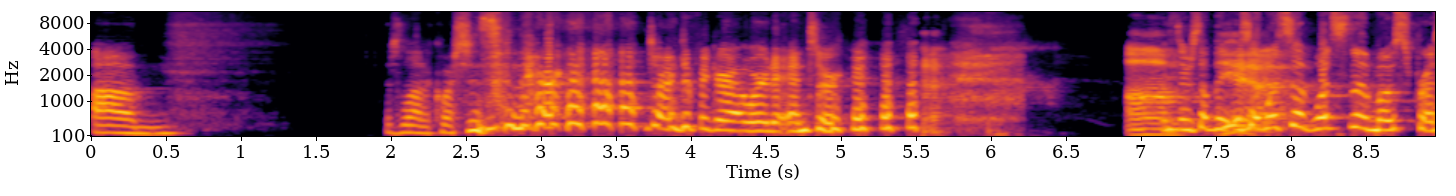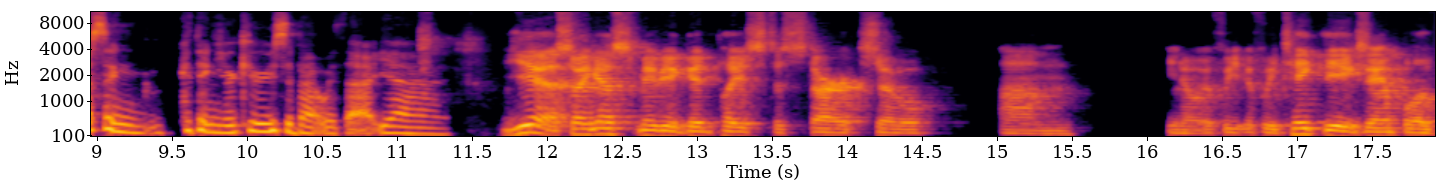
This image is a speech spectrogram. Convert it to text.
um there's a lot of questions in there trying to figure out where to enter Um, is there something? Yeah. Is it, what's the what's the most pressing thing you're curious about with that? Yeah. Yeah. So I guess maybe a good place to start. So, um, you know, if we if we take the example of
